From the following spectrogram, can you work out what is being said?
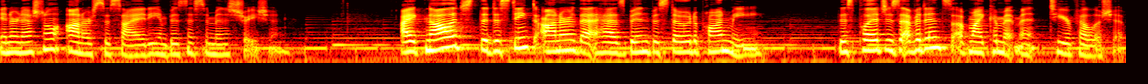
International Honor Society in Business Administration, I acknowledge the distinct honor that has been bestowed upon me. This pledge is evidence of my commitment to your fellowship.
